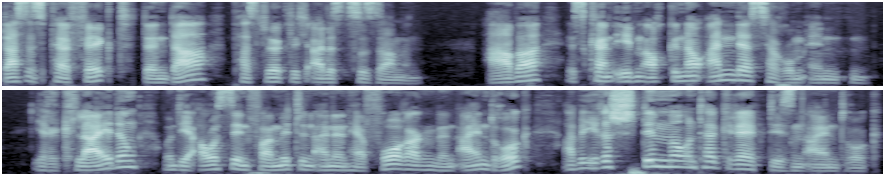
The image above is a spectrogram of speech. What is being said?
Das ist perfekt, denn da passt wirklich alles zusammen. Aber es kann eben auch genau andersherum enden. Ihre Kleidung und ihr Aussehen vermitteln einen hervorragenden Eindruck, aber ihre Stimme untergräbt diesen Eindruck.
